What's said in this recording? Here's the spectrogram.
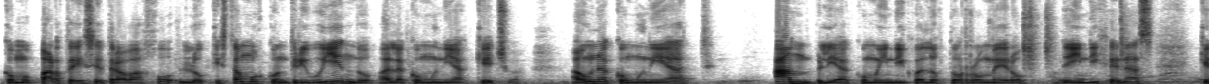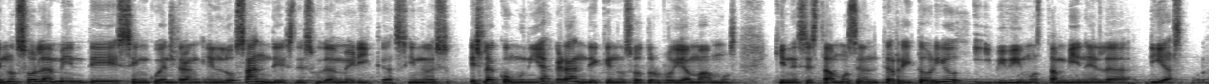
como parte de ese trabajo lo que estamos contribuyendo a la comunidad quechua, a una comunidad amplia, como indicó el doctor Romero, de indígenas que no solamente se encuentran en los Andes de Sudamérica, sino es, es la comunidad grande que nosotros lo llamamos, quienes estamos en el territorio y vivimos también en la diáspora.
